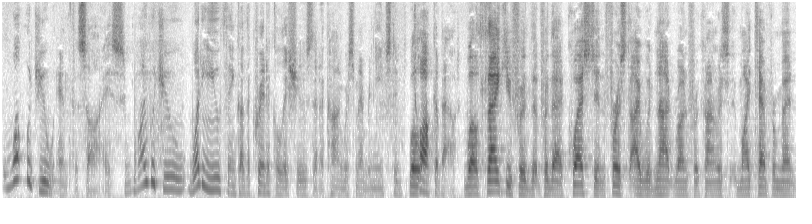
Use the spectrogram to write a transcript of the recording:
what would you emphasize? Why would you? What do you think are the critical issues that a Congress member needs to Well- talk about? Well, thank you for the, for that question. First, I would not run for Congress. My temperament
